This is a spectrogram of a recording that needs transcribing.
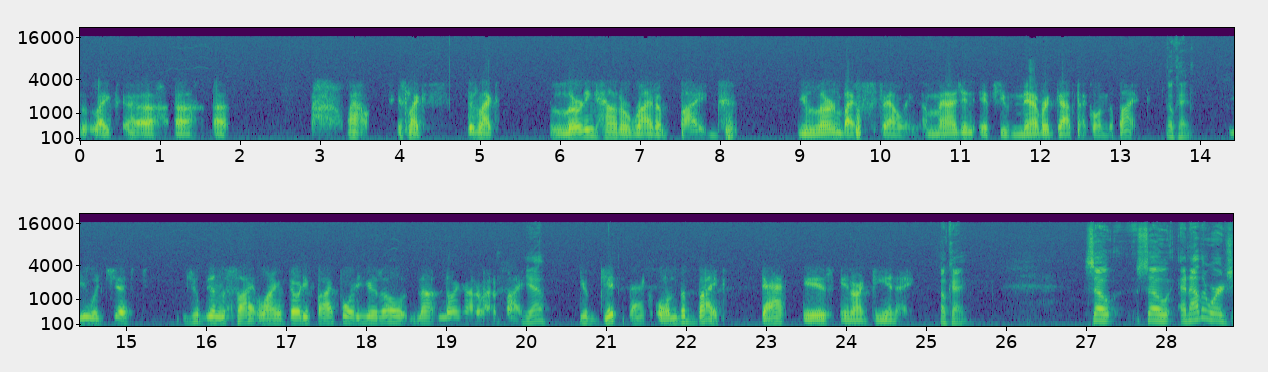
like, uh, uh, uh, wow, it's like, it's like learning how to ride a bike. You learn by failing. Imagine if you never got back on the bike. Okay. You would just you'd be on the sideline 35, 40 years old, not knowing how to ride a bike. Yeah. You get back on the bike. That is in our DNA. Okay. So, so in other words,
